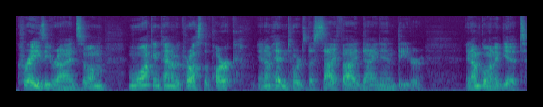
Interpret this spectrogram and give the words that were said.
crazy rides. So I'm, I'm walking kind of across the park and I'm heading towards the Sci Fi Dine In Theater. And I'm going to get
